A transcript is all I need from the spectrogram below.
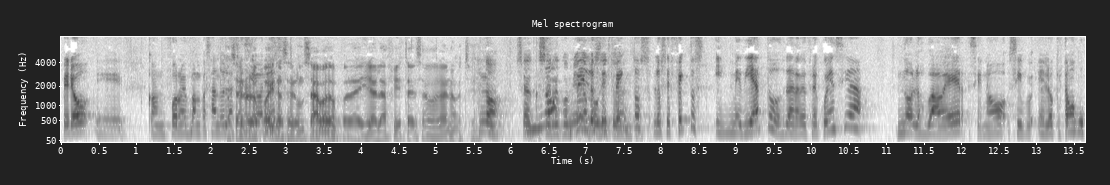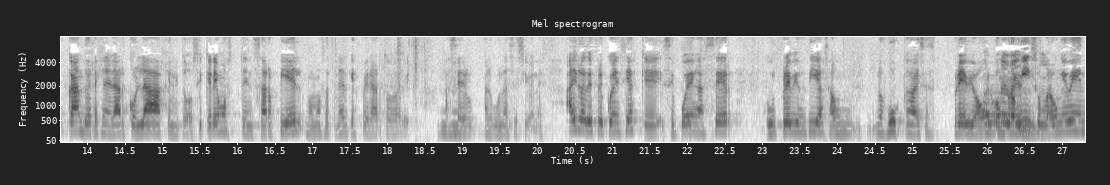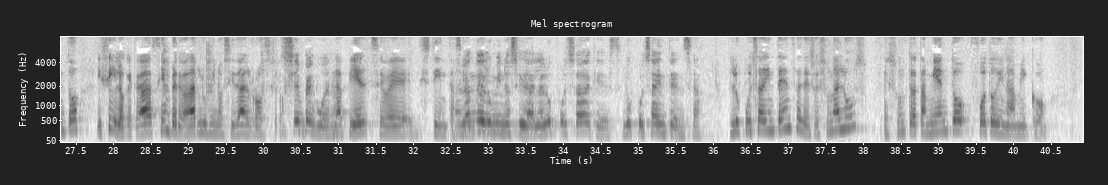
Pero... Eh, conforme van pasando las sesiones. O sea, no lo podéis hacer un sábado para ir a la fiesta del sábado a la noche. No, o sea, se recomienda los efectos, los efectos inmediatos de la radiofrecuencia no los va a ver, sino si eh, lo que estamos buscando es regenerar colágeno y todo. Si queremos tensar piel, vamos a tener que esperar todavía, hacer algunas sesiones. Hay radiofrecuencias que se pueden hacer un, previos días, aún nos buscan a veces previo a un, compromiso, para un evento, y sí, lo que te da siempre te va a dar luminosidad al rostro. Siempre es bueno. La piel se ve distinta. Hablando de luminosidad, ¿la luz pulsada qué es? Luz pulsada intensa. Luz pulsada intensa es eso, es una luz, es un tratamiento fotodinámico.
